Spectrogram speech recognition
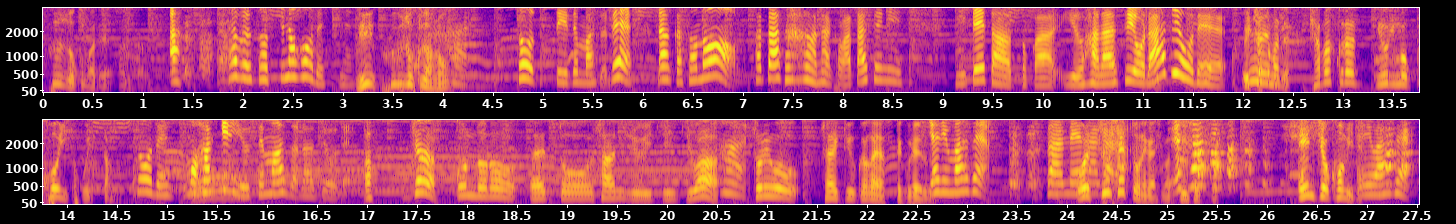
風俗まであるから多分そっちの方ですね。え風俗なの、はい。そうって言ってます。で、なんかその方が、なんか私に似てたとかいう話をラジオで。えちょっと待ってキャバクラよりも濃いとこ行ったの？そうです。もうはっきり言ってました、ラジオで。じゃあ今度の、えっと31日は、はいそれを佐伯ゆかがやってくれる？やりません。残念ながら。俺2セットお願いします2セット 延長込みでやりません。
